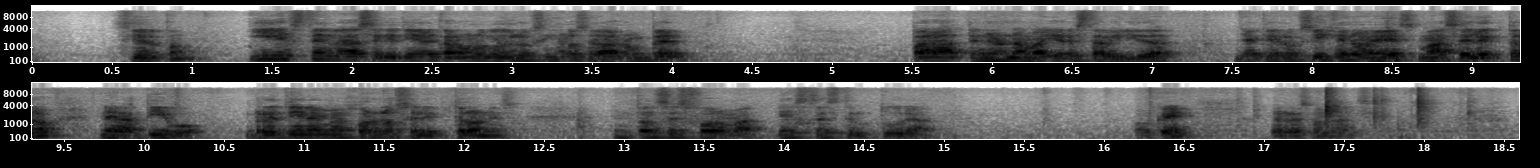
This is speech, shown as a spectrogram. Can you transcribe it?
¿cierto? Y este enlace que tiene el carbono con el oxígeno se va a romper para tener una mayor estabilidad, ya que el oxígeno es más electronegativo, retiene mejor los electrones entonces forma esta estructura ¿ok? De resonancia.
